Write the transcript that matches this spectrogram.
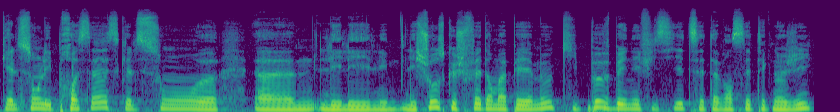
quels sont les process, quelles sont euh, euh, les, choses que je fais dans ma PME qui peuvent bénéficier de cette avancée technologique.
